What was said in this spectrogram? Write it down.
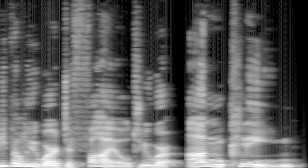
People who were defiled, who were unclean,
